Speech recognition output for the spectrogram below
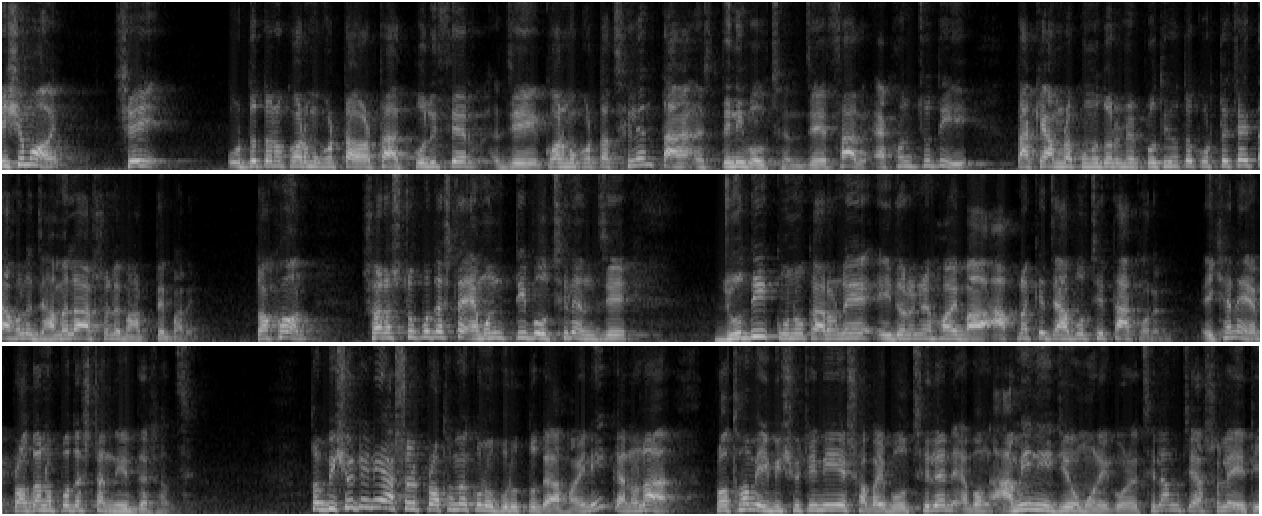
এই সময় সেই ঊর্ধ্বতন কর্মকর্তা অর্থাৎ পুলিশের যে কর্মকর্তা ছিলেন, তা তিনি বলছেন যে, স্যার, এখন যদি তাকে আমরা কোনো ধরনের প্রতিহত করতে চাই, তাহলে ঝামেলা আসলে বাড়তে পারে। তখন স্বরাষ্ট্র উপদেষ্টা এমনটি বলছিলেন যে, যদি কোনো কারণে এই ধরনের হয় বা আপনাকে যা বলছি তা করেন। এইখানে প্রধান উপদেষ্টার নির্দেশ আছে। তো বিষয়টি নিয়ে আসলে প্রথমে কোনো গুরুত্ব দেওয়া হয়নি, কেননা প্রথম এই বিষয়টি নিয়ে সবাই বলছিলেন এবং আমি নিজেও মনে করেছিলাম যে আসলে এটি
